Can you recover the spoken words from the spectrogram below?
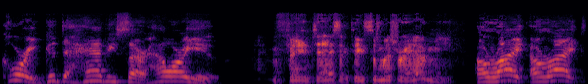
Corey, good to have you, sir. How are you? I'm fantastic. Thanks so much for having me. All right, all right.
